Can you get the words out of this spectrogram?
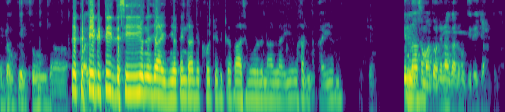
ਡੌਂਕੀ ਥਰੂ ਜਾਂ ਇੱਕ ਟਿਕਟ ਹੀ ਦਸੀ ਜੀ ਉਹਨੇ ਜਹਾਜ਼ ਦੀ ਕਹਿੰਦਾ ਦੇਖੋ ਟਿਕਟ ਪਾਸਪੋਰਟ ਦੇ ਨਾਲ ਲਾਈ ਹੈ, ਉਹ ਸਾਨੂੰ ਦਿਖਾਈ ਉਹਨੇ ਅੱਛਾ। ਕਿੰਨਾ ਸਮਾਂ ਤੁਹਾਡੇ ਨਾਲ ਗੱਲ ਹੁੰਦੀ ਰਹੀ ਜਾਣ ਤੋਂ ਬਾਅਦ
